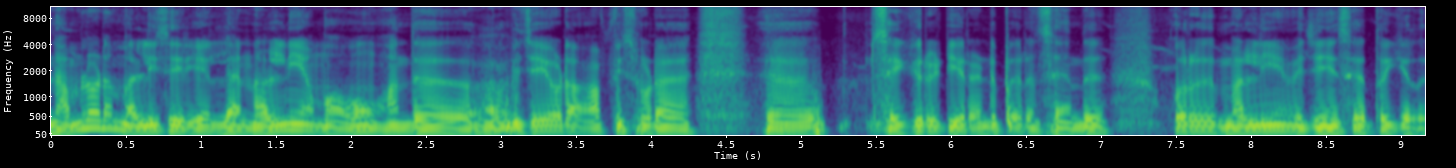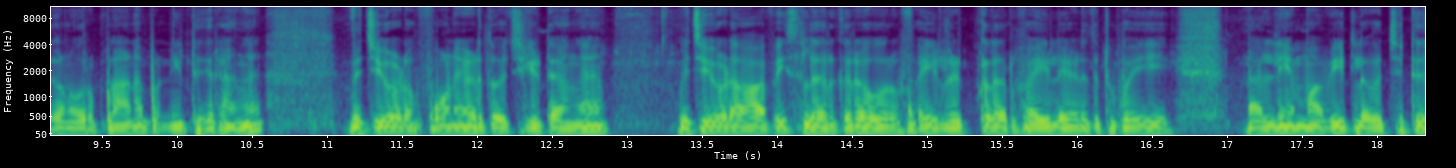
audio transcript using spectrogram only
நம்மளோட மல்லி சீரியலில் நளினி அம்மாவும் அந்த விஜயோட ஆஃபீஸோட செக்யூரிட்டி ரெண்டு பேரும் சேர்ந்து ஒரு மல்லியும் விஜயும் சேர்த்து வைக்கிறதுக்கான ஒரு பிளானை பண்ணிகிட்டு இருக்கிறாங்க. விஜயோட ஃபோனை எடுத்து வச்சுக்கிட்டாங்க. விஜயோட ஆஃபீஸில் இருக்கிற ஒரு ஃபைல் ரெட் கலர் ஃபைலை எடுத்துகிட்டு போய் நல்லி அம்மா வீட்டில் வச்சுட்டு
